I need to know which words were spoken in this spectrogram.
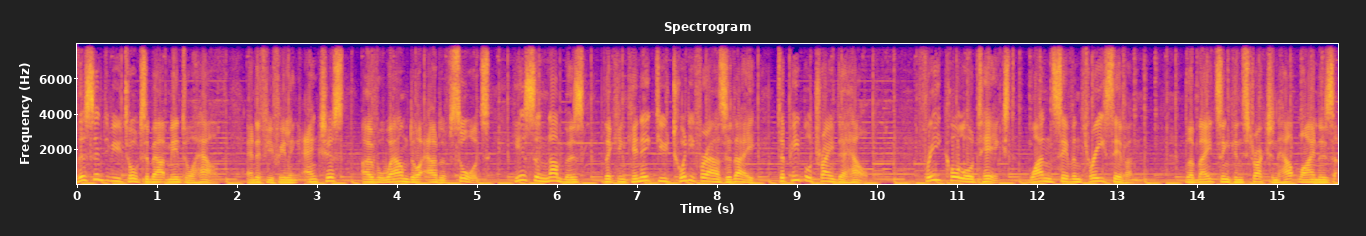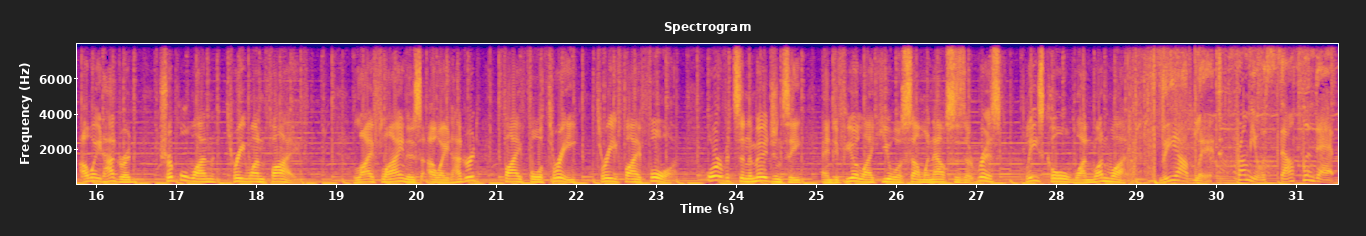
This interview talks about mental health, and if you're feeling anxious, overwhelmed, or out of sorts, here's some numbers that can connect you 24 hours a day to people trained to help. Free call or text 1737. The Mates in Construction helpline is 0800 111 315. Lifeline is 0800 543 354. Or if it's an emergency and if you feel like you or someone else is at risk, please call 111. The Outlet. From your Southland app.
